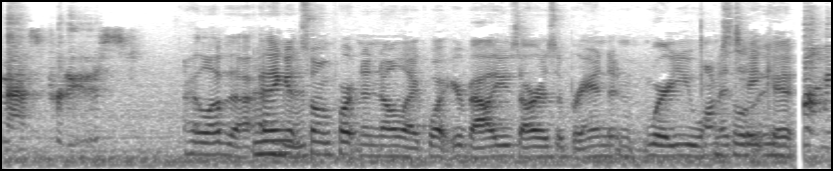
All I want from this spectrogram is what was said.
mass produced. I love that. I think it's so important to know like what your values are as a brand and where you want to take it. For me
